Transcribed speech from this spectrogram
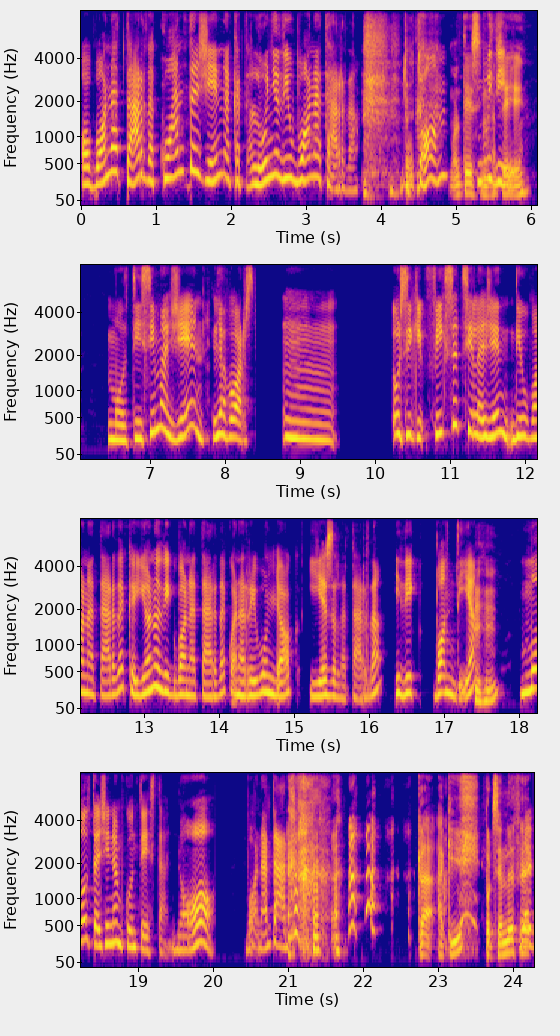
o bona tarda. Quanta gent a Catalunya diu bona tarda? Tothom. Moltíssima, Vull dir- sí. Moltíssima gent. Llavors, Mm, o sigui, fixa't si la gent diu bona tarda, que jo no dic bona tarda quan arribo a un lloc i és a la tarda, i dic bon dia, Mm -hmm. molta gent em contesta, no, bona tarda. Clar, aquí potser hem de fer...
